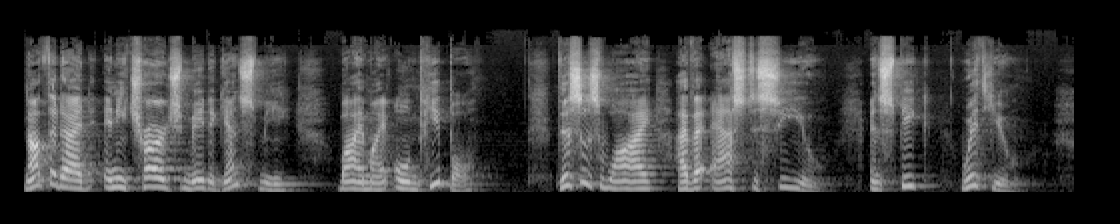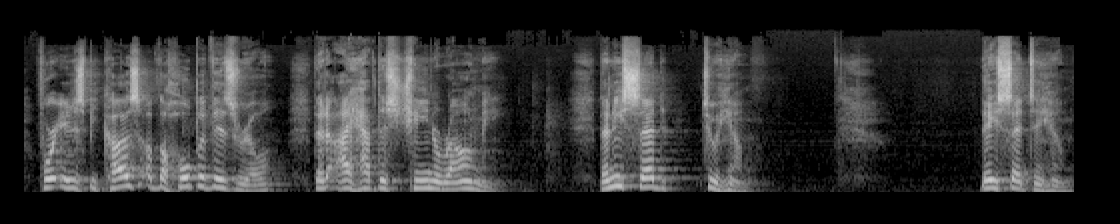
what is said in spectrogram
Not that I had any charge made against me by my own people. This is why I've asked to see you and speak with you. For it is because of the hope of Israel that I have this chain around me. Then he said to him, They said to him,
